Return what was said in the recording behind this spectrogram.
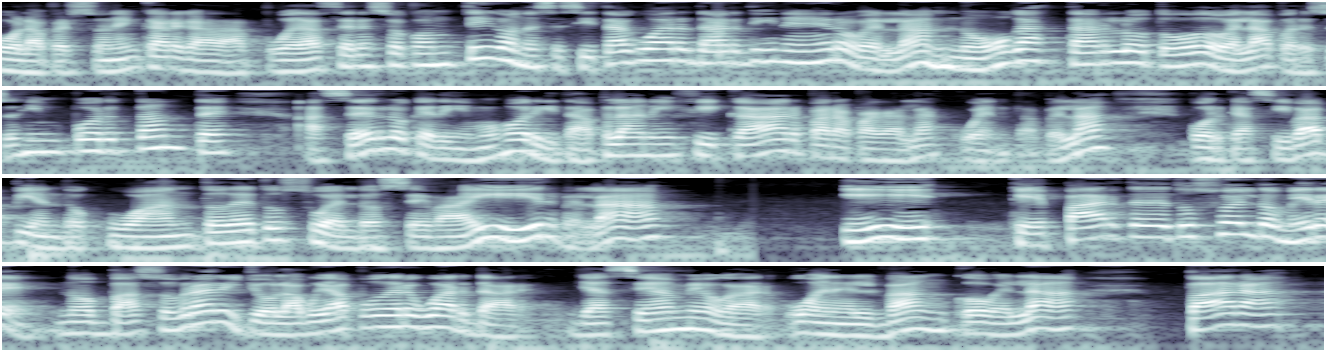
o la persona encargada pueda hacer eso contigo, necesita guardar dinero, ¿verdad? No gastarlo todo, ¿verdad? Por eso es importante hacer lo que dijimos ahorita, planificar para pagar las cuentas, ¿verdad? Porque así vas viendo cuánto de tu sueldo se va a ir, ¿verdad? Y qué parte de tu sueldo, mire, nos va a sobrar y yo la voy a poder guardar, ya sea en mi hogar o en el banco, ¿verdad? Para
